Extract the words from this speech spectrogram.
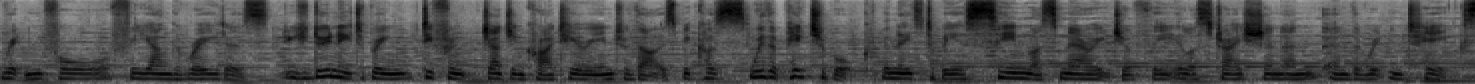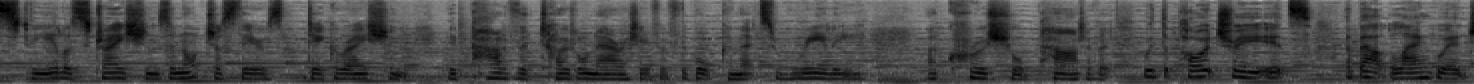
written for, for younger readers. You do need to bring different judging criteria into those because with a picture book there needs to be a seamless marriage of the illustration and, and the written text. The illustrations are not just there as decoration, they're part of the total narrative of the book and that's really a crucial part of it. With the poetry it's about language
